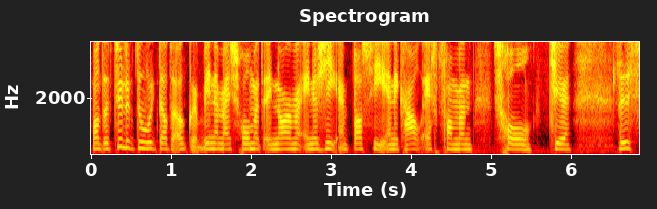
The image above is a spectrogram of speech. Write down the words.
Want natuurlijk doe ik dat ook binnen mijn school met enorme energie en passie. En ik hou echt van mijn schooltje. Dus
